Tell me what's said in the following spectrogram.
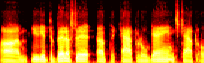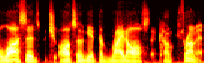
um, you get the benefit of the capital gains, capital losses, but you also get the write offs that come from it.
